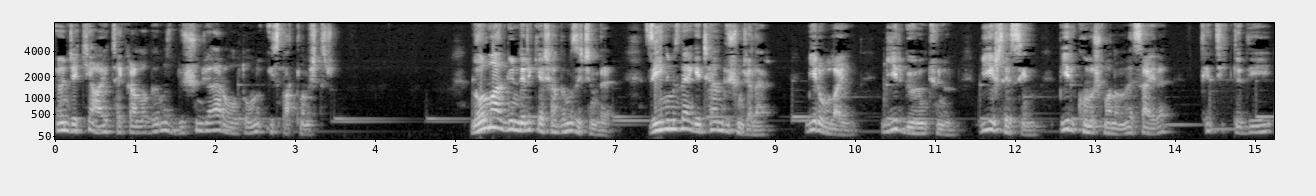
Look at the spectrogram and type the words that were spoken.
önceki ay tekrarladığımız düşünceler olduğunu ispatlamıştır. Normal gündelik yaşadığımız için de zihnimizden geçen düşünceler bir olayın, bir görüntünün, bir sesin, bir konuşmanın vesaire tetiklediği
